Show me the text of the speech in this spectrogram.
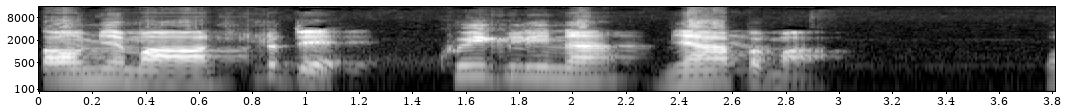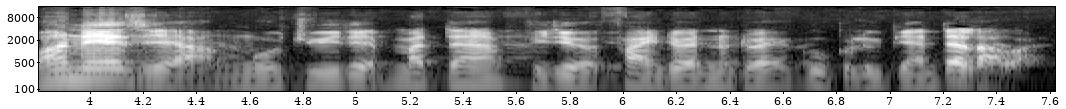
တောင်မြန်မာလွတ်တဲ့ခွေးကလေးနာများပမာဝမ်းနေစရာငိုကြွေးတဲ့မှတ်တမ်းဗီဒီယိုဖိုင်တွေနှစ်တွဲအခုဘလူးပြန်တက်လာပါတယ်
